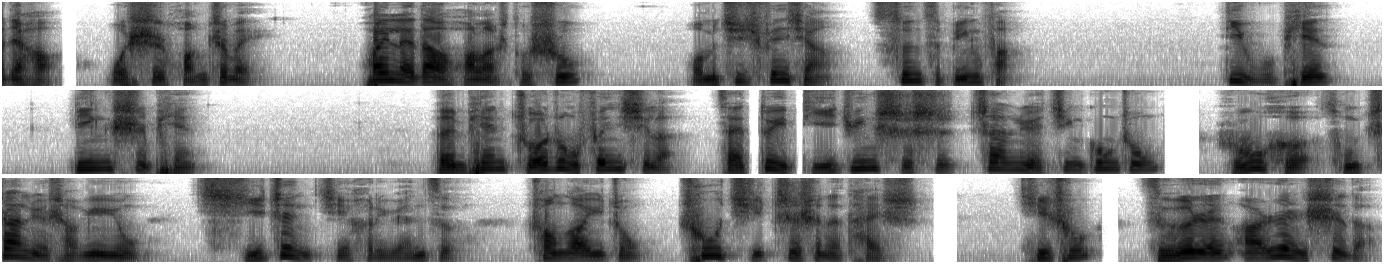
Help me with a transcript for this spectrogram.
家好，我是黄志伟，欢迎来到黄老师读书。我们继续分享《孙子兵法》第五篇《兵事篇》。本篇着重分析了在对敌军实施战略进攻中，如何从战略上运用奇阵结合的原则，创造一种出奇制胜的态势，提出择人而任事的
